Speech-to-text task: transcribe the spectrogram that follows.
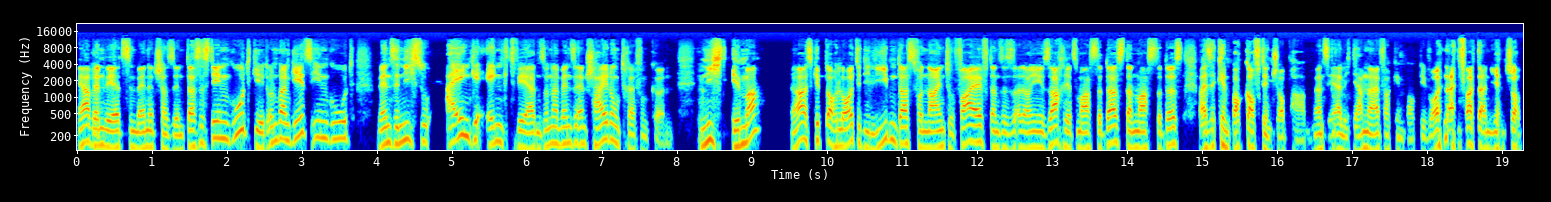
Ja, wenn wir jetzt ein Manager sind, dass es denen gut geht. Und wann geht es ihnen gut? Wenn sie nicht so eingeengt werden, sondern wenn sie Entscheidungen treffen können. Nicht immer, ja, es gibt auch Leute, die lieben das von 9 to 5, dann ist eine Sache, jetzt machst du das, dann machst du das, weil sie keinen Bock auf den Job haben. Ganz ehrlich, die haben da einfach keinen Bock. Die wollen einfach dann ihren Job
